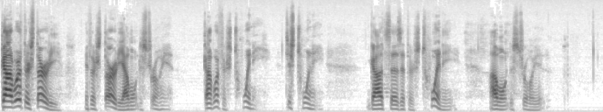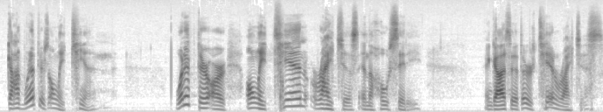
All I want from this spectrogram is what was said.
God, what if there's 30? If there's 30, I won't destroy it. God, what if there's 20? Just 20. God says, if there's 20, I won't destroy it. God, what if there's only 10? What if there are only 10 righteous in the whole city? And God said, if there are 10 righteous,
